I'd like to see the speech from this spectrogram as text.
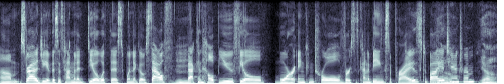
um, strategy of this is how I'm going to deal with this when it goes south. That can help you feel more in control versus kind of being surprised by a tantrum. Yeah.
